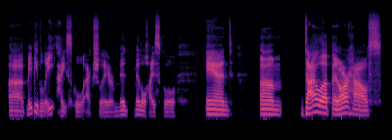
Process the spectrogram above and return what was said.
uh, maybe late high school actually, or mid middle high school. And um dial up at our house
